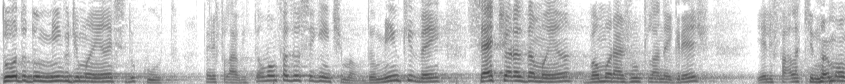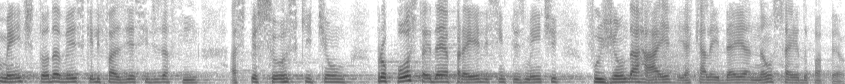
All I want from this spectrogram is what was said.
todo domingo de manhã antes do culto. Então ele falava: Então vamos fazer o seguinte, irmão: domingo que vem, sete horas da manhã, vamos orar junto lá na igreja. E ele fala que normalmente, toda vez que ele fazia esse desafio, as pessoas que tinham proposto a ideia para ele simplesmente fugiam da raia e aquela ideia não saía do papel.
